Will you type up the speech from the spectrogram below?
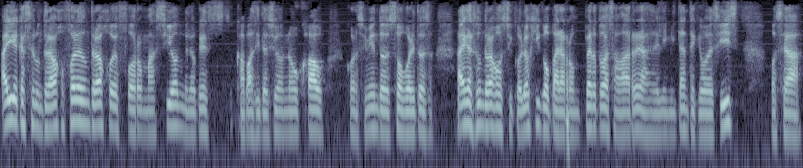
hay que hacer un trabajo, fuera de un trabajo de formación de lo que es capacitación, know-how, conocimiento de software y todo eso, hay que hacer un trabajo psicológico para romper todas esas barreras delimitantes que vos decís, o sea,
